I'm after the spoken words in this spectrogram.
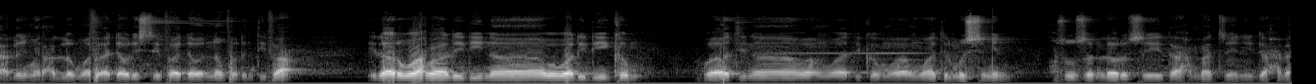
التعليم والتعلم والفائدة والاستفادة والنفع والانتفاع. إلى أرواح والدينا ووالديكم وآتنا وأمواتكم وأموات المسلمين خصوصا لور السيد أحمد زيني دحلة.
